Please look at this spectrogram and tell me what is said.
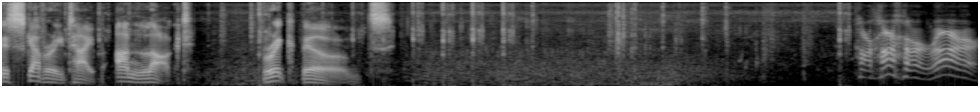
Discovery type unlocked. Brick builds. Har har har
